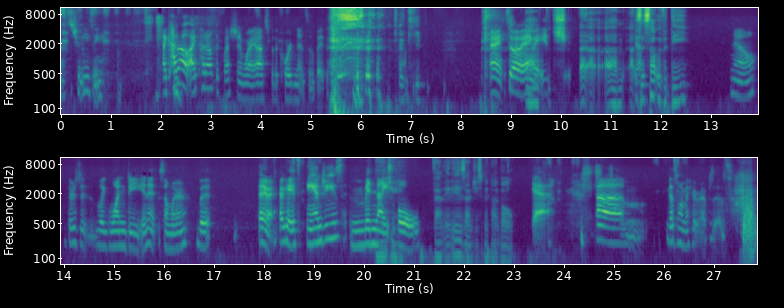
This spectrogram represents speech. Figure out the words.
That's too easy. I cut out. I cut out the question where I asked for the coordinates and fight the. Thank you. All right. So anyway, Um, ch- uh, uh, um, uh, does it start with a D? no. There's a, like one D in it somewhere, but anyway. Okay, it's Angie's Midnight Angie. Bowl. Damn, it is Angie's Midnight Bowl. Yeah. Um, that's one of my favorite episodes. All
